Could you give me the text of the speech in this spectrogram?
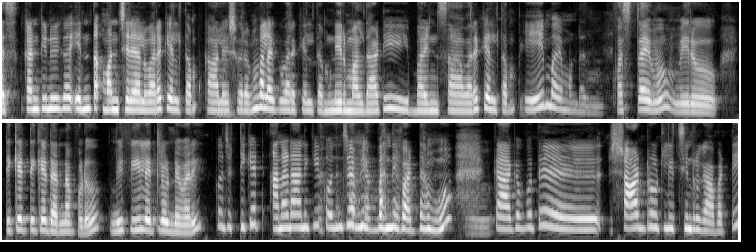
ఎస్ కంటిన్యూగా ఎంత మంచిర్యాల వరకు వెళ్తాం. కాళేశ్వరం వరకు వెళ్తాం. నిర్మల్ దాటి బైన్సా వరకు వెళ్తాం. ఏం భయం ఉండదు. ఫస్ట్ టైం మీరు టికెట్ టికెట్ అన్నప్పుడు మీ ఫీల్ ఎట్లుండే మరి? కొంచెం టికెట్ అనడానికి కొంచెం ఇబ్బంది పడ్డాము. కాకపోతే షార్ట్ రూట్లు ఇచ్చిండ్రు కాబట్టి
